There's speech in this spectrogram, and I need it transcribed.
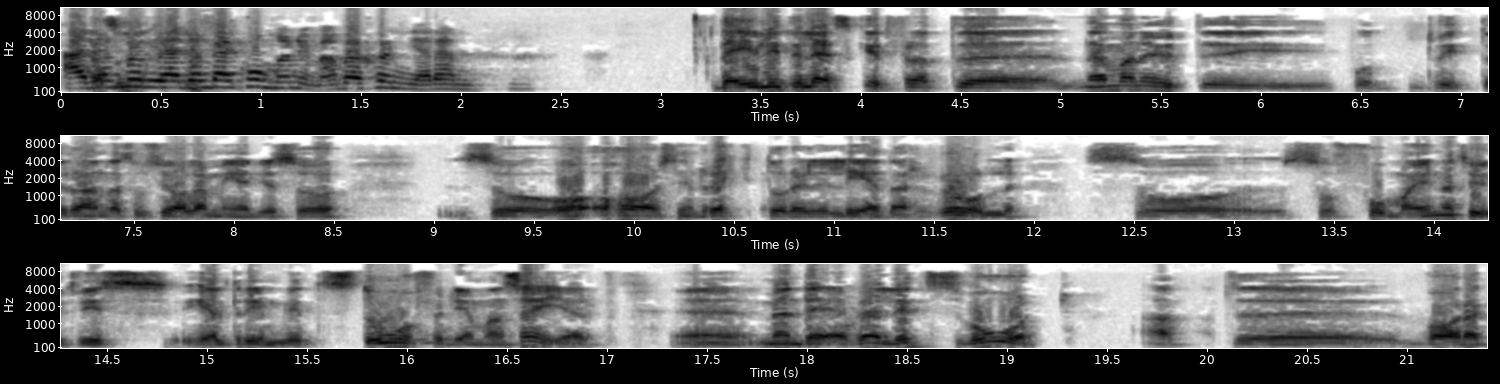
ja, den, börjar, den börjar komma nu, man börjar skönja den. Det är ju lite läskigt för att eh, när man är ute i, på Twitter och andra sociala medier så, så och har sin rektor eller ledarroll så, så får man ju naturligtvis helt rimligt stå för det man säger. Eh, men det är väldigt svårt att eh, vara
